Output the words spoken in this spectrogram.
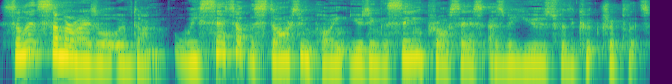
So let's summarize what we've done. We set up the starting point using the same process as we used for the Cooke triplets.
